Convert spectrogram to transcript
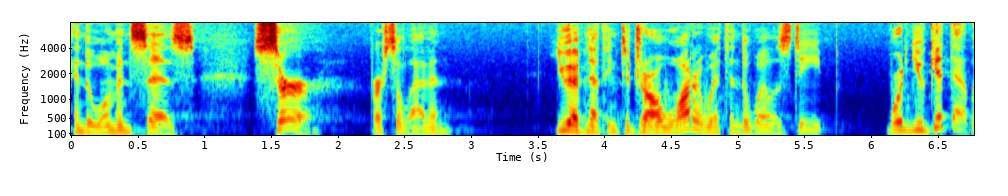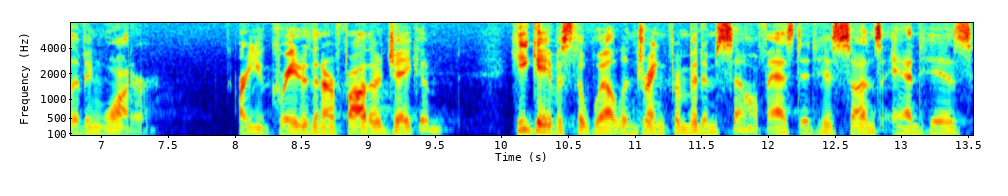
And the woman says, Sir, verse 11, you have nothing to draw water with, and the well is deep. Where do you get that living water? Are you greater than our father Jacob? He gave us the well and drank from it himself, as did his sons and his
